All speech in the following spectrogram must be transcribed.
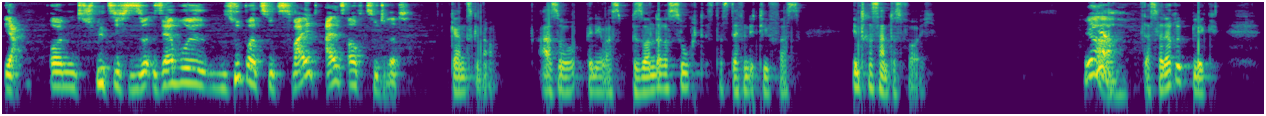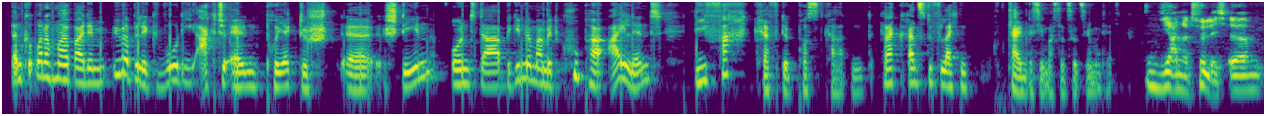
Ja, und spielt sich sehr wohl super zu zweit als auch zu dritt. Ganz genau. Also, wenn ihr was Besonderes sucht, ist das definitiv was Interessantes für euch. Ja. ja das war der Rückblick. Dann gucken wir noch mal bei dem Überblick, wo die aktuellen Projekte äh, stehen. Und da beginnen wir mal mit Cooper Island, die Fachkräfte-Postkarten. kannst du vielleicht ein klein bisschen was dazu erzählen, Matthias? Ja, natürlich. Ähm,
